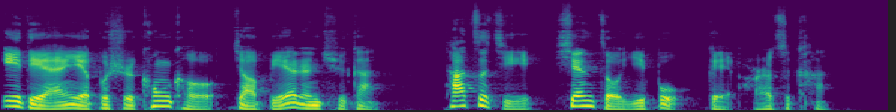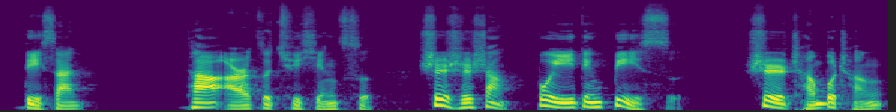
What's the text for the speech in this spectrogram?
一点也不是空口叫别人去干，他自己先走一步给儿子看。第三，他儿子去行刺，事实上不一定必死，事成不成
